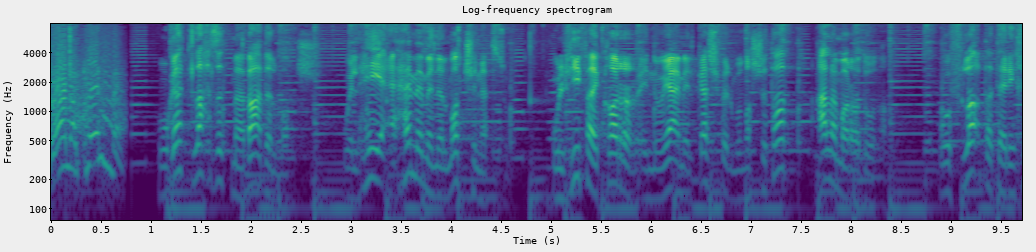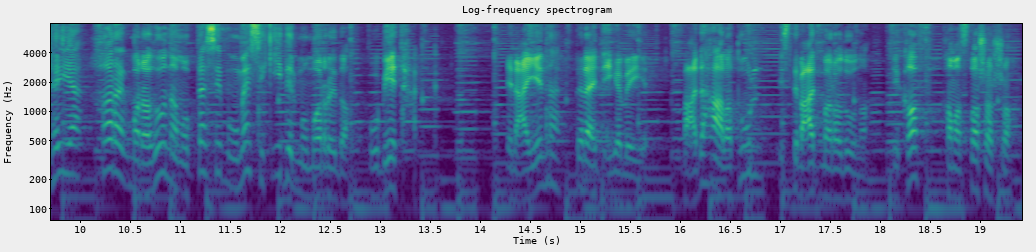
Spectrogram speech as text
ولا كلمة. وجت لحظة ما بعد الماتش واللي هي أهم من الماتش نفسه والفيفا يقرر إنه يعمل كشف المنشطات على مارادونا. وفي لقطة تاريخية خرج مارادونا مبتسم وماسك إيد الممرضة وبيضحك. العينة طلعت إيجابية. بعدها على طول استبعاد مارادونا. إيقاف 15 شهر.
